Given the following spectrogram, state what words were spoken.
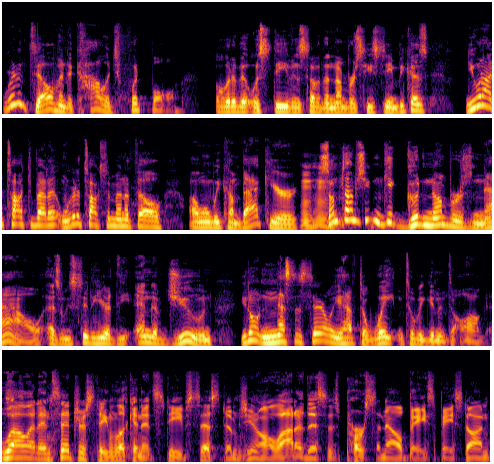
We're going to delve into college football a little bit with Steve and some of the numbers he's seen because you and I talked about it. And we're going to talk some NFL uh, when we come back here. Mm-hmm. Sometimes you can get good numbers now as we sit here at the end of June. You don't necessarily have to wait until we get into August. Well, and it's interesting looking at Steve's systems. You know, a lot of this is personnel based, based on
